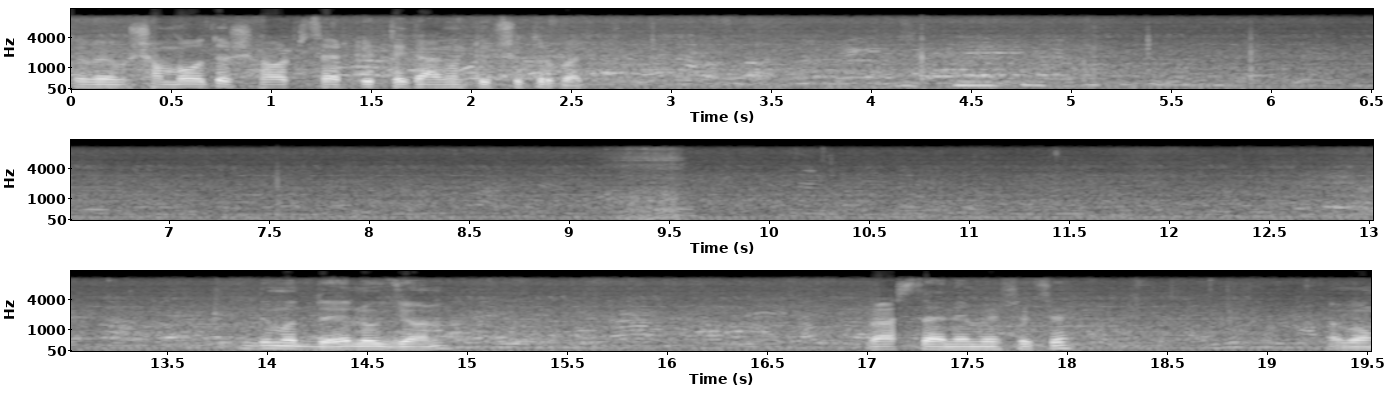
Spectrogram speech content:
তবে সম্ভবত শর্ট সার্কিট থেকে আগুনটির সূত্রপাত। ইতিমধ্যে লোকজন রাস্তায় নেমে এসেছে এবং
